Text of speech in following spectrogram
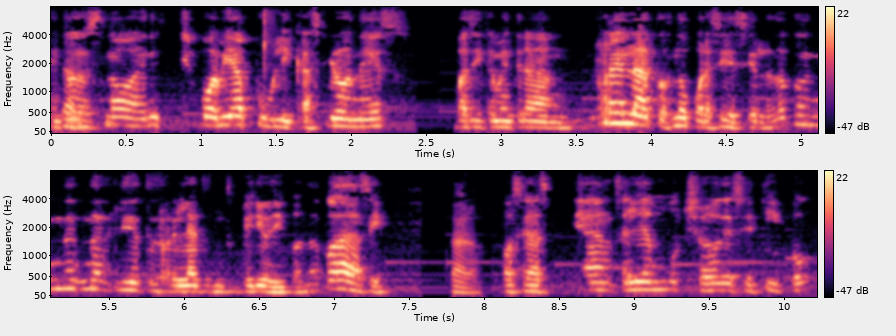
Entonces, no, en ese tiempo había publicaciones, básicamente eran relatos, ¿no? Por así decirlo, ¿no? No, no has leído tus relatos en tu periódico, ¿no? Cosas así. claro. O sea, salían, salían mucho de ese tipo,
